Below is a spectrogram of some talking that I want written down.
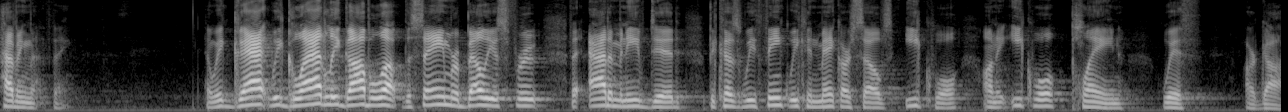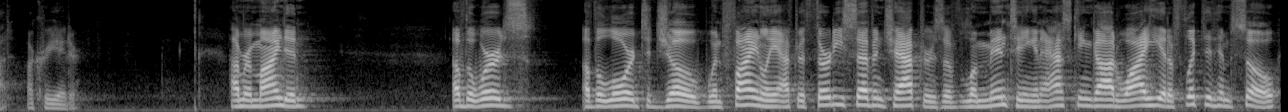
having that thing. And we, ga- we gladly gobble up the same rebellious fruit that Adam and Eve did because we think we can make ourselves equal on an equal plane with our God, our Creator. I'm reminded of the words of the Lord to Job when finally, after 37 chapters of lamenting and asking God why he had afflicted him so,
